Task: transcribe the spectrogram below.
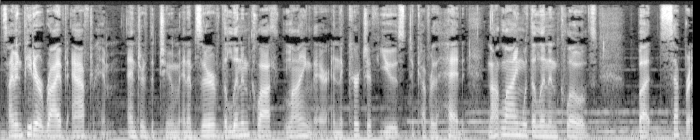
Simon Peter arrived after him, entered the tomb, and observed the linen cloth lying there, and the kerchief used to cover the head, not lying with the linen clothes, but separate,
